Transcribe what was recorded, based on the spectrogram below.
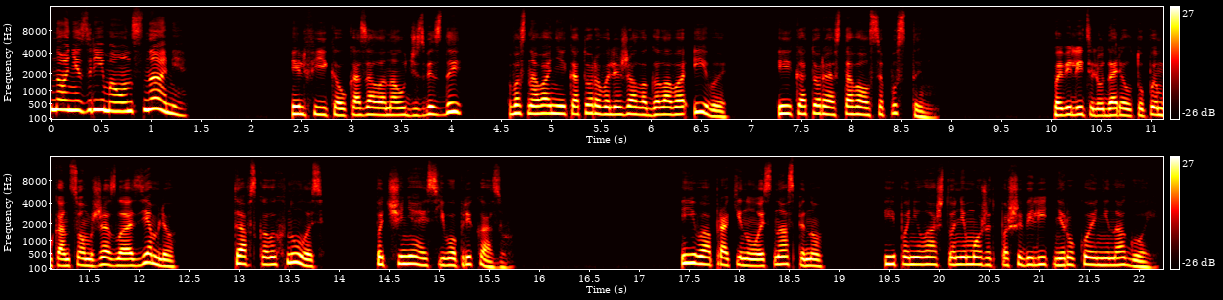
Но незримо он с нами». Эльфийка указала на луч звезды, в основании которого лежала голова Ивы и который оставался пустым. Повелитель ударил тупым концом жезла о землю, та всколыхнулась, подчиняясь его приказу. Ива опрокинулась на спину и поняла, что не может пошевелить ни рукой, ни ногой.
